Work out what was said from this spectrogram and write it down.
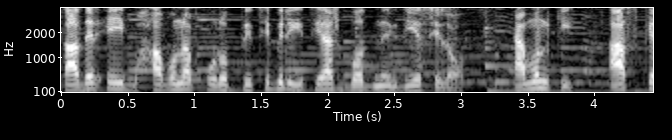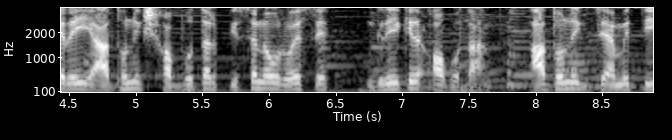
তাদের এই ভাবনা পুরো পৃথিবীর ইতিহাস বদলে দিয়েছিল। এমনকি আজকের এই আধুনিক সভ্যতার পিছনেও রয়েছে গ্রিকের অবদান, আধুনিক জ্যামিতি,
